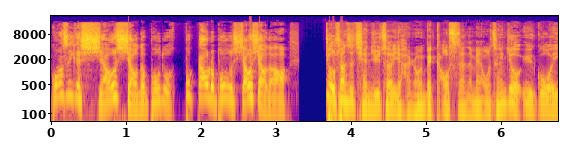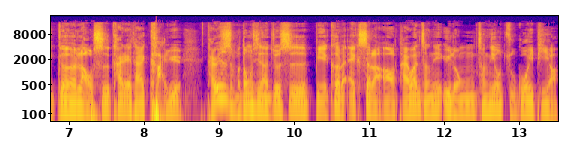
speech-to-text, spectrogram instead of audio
光是一个小小的坡度，不高的坡度，小小的啊，就算是前驱车也很容易被搞死在那边。我曾经就有遇过一个老师开了一台凯越。凯越是什么东西呢？就是别克的 X 了啊！台湾曾经玉龙曾经有组过一批啊，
